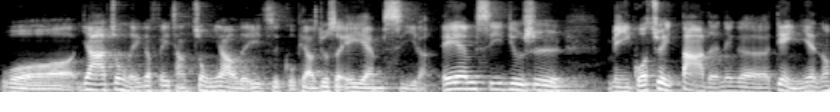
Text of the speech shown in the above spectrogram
我押中了一个非常重要的一只股票，就是 AMC 了。AMC 就是美国最大的那个电影院哦。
